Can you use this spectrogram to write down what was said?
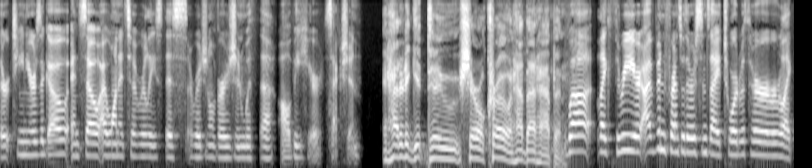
13 years ago. And so I wanted to release this original version with the I'll Be Here section. And how did it get to Sheryl Crow and how'd that happen? Well, like three years, I've been friends with her since I toured with her like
